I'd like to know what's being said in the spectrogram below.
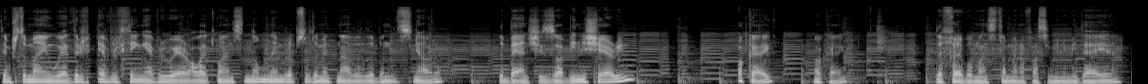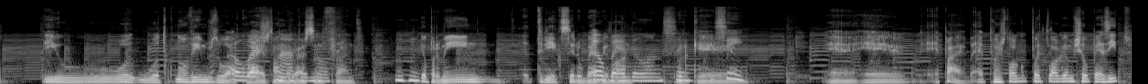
Temos também o Every- Everything Everywhere All at Once, não me lembro absolutamente nada da banda de senhora. The Banshees of Inisherin. Ok, ok. The Fablemans também não faço a mínima ideia. E o, o outro que não vimos, do All O Quiet on the Western. Front. Eu, para mim, teria que ser o É o Babylon. Babylon, sim. Porque Sim. É, é, é pá, é, pões logo, põe logo a mexer o pezito.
